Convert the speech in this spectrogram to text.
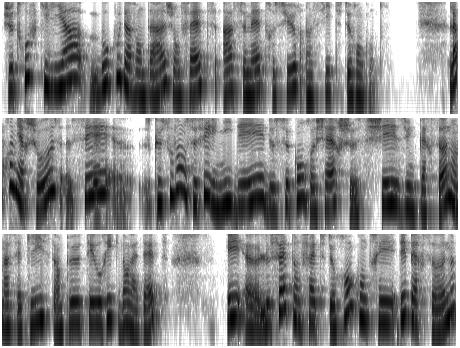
je trouve qu'il y a beaucoup d'avantages, en fait, à se mettre sur un site de rencontre. La première chose, c'est euh, que souvent on se fait une idée de ce qu'on recherche chez une personne. On a cette liste un peu théorique dans la tête. Et euh, le fait en fait de rencontrer des personnes,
